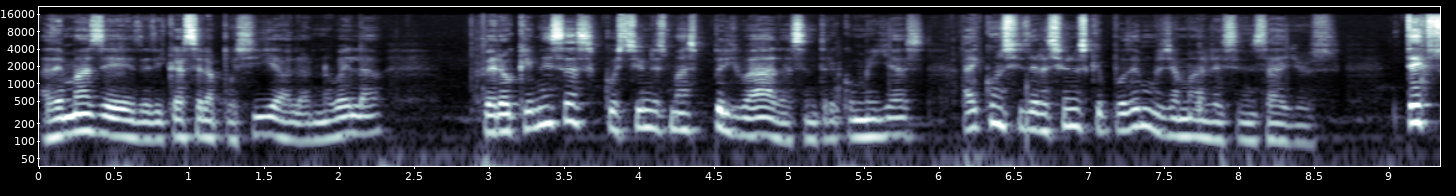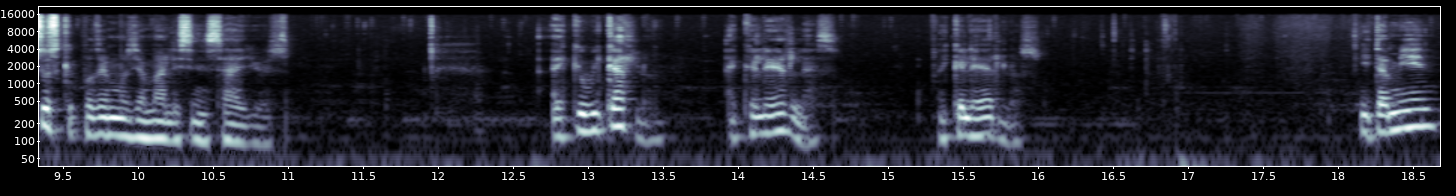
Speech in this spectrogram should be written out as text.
además de dedicarse a la poesía, a la novela, pero que en esas cuestiones más privadas, entre comillas, hay consideraciones que podemos llamarles ensayos, textos que podemos llamarles ensayos. Hay que ubicarlo, hay que leerlas, hay que leerlos. Y también,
